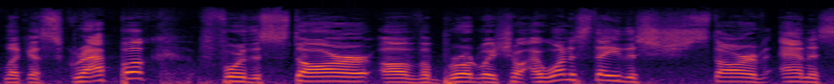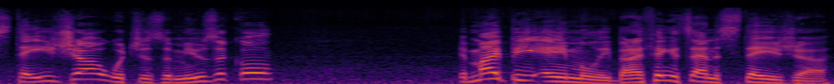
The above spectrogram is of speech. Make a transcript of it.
like a scrapbook for the star of a Broadway show. I want to say the star of Anastasia, which is a musical. It might be Emily, but I think it's Anastasia.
